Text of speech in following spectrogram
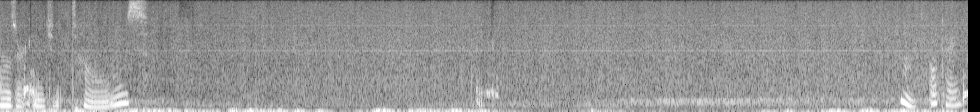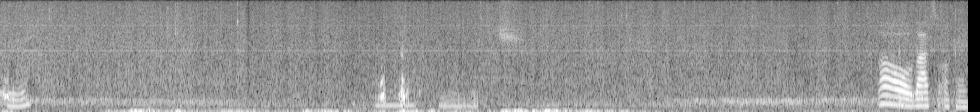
those are ancient tomes. Hmm, okay, weird. Mm, which- Oh, that's okay.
